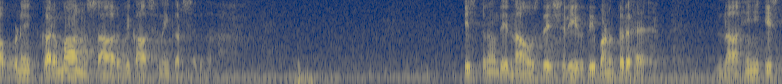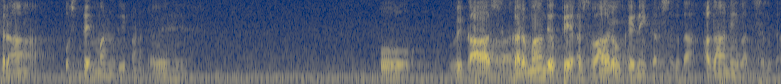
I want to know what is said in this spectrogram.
ਆਪਣੇ ਕਰਮਾਂ ਅਨੁਸਾਰ ਵਿਕਾਸ ਨਹੀਂ ਕਰ ਸਕਦਾ। ਇਸ ਤਰ੍ਹਾਂ ਦੇ ਨਾ ਉਸ ਦੇ ਸਰੀਰ ਦੀ ਬਣਤਰ ਹੈ ਨਾ ਹੀ ਇਸ ਤਰ੍ਹਾਂ ਉਸ ਦੇ ਮਨ ਦੀ ਬਣਤਰ ਓਹੋ। ਉਹ ਵਿਕਾਸ ਕਰਮਾਂ ਦੇ ਉੱਤੇ ਅਸਵਾਰ ਹੋ ਕੇ ਨਹੀਂ ਕਰ ਸਕਦਾ ਅਗਾਂਹ ਨਹੀਂ ਵੱਧ ਸਕਦਾ।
